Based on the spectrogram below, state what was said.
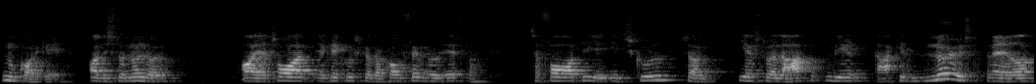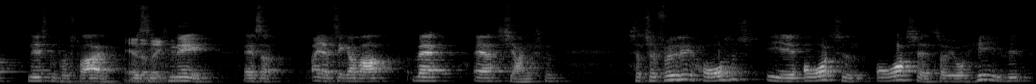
nu går det galt. Og det stod 0-0. Og jeg tror, at, jeg kan ikke huske, at der går 5 minutter efter, så får de et skud, som Jens Sture Larsen mirakuløst redder næsten på stregen Ja, med sit rigtigt. knæ. Altså, og jeg tænker bare, hvad er chancen? Så selvfølgelig Horsens i overtiden oversatte sig jo helt vildt,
